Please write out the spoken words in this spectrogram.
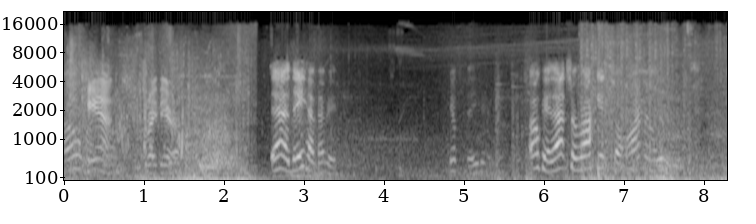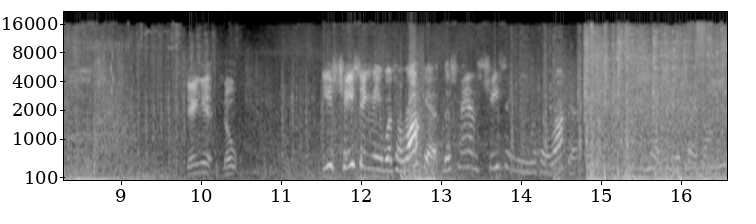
Oh, my Can't. God. He's right there. Yeah, they have heavy. Yep, they do. Okay, that's a rocket, so I'm gonna lose. Dang it. Nope. He's chasing me with a rocket. This man's chasing me with a rocket. He has suicide bombs,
